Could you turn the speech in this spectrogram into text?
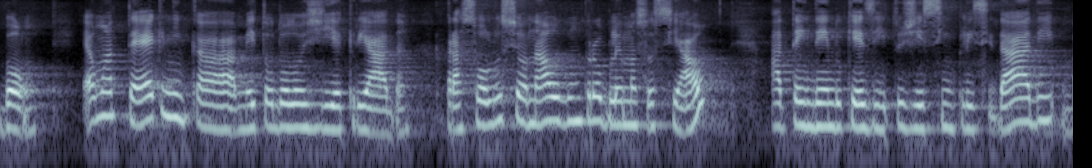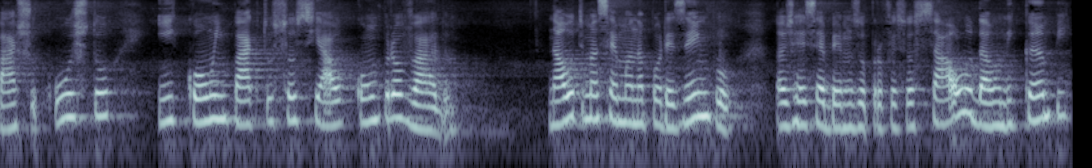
Bom, é uma técnica, metodologia criada para solucionar algum problema social atendendo quesitos de simplicidade, baixo custo e com impacto social comprovado. Na última semana, por exemplo, nós recebemos o professor Saulo da Unicamp,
